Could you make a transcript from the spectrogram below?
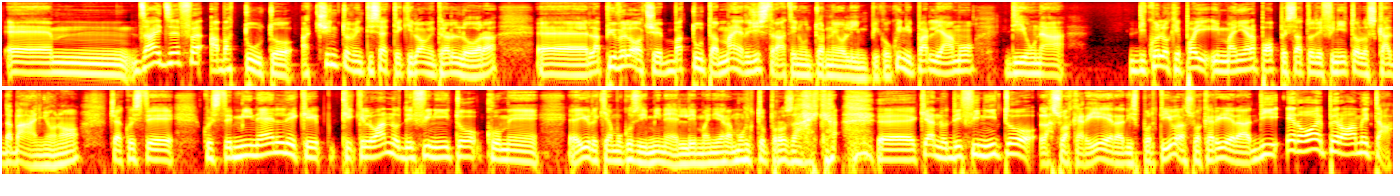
ehm, Zaitsev ha battuto a 127 km all'ora eh, la più veloce battuta mai registrata in un torneo olimpico. Quindi parliamo di una di quello che poi in maniera pop è stato definito lo scaldabagno, no? Cioè queste, queste minelle che, che, che, lo hanno definito come, eh, io le chiamo così, minelle in maniera molto prosaica, eh, che hanno definito la sua carriera di sportivo, la sua carriera di eroe però a metà,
